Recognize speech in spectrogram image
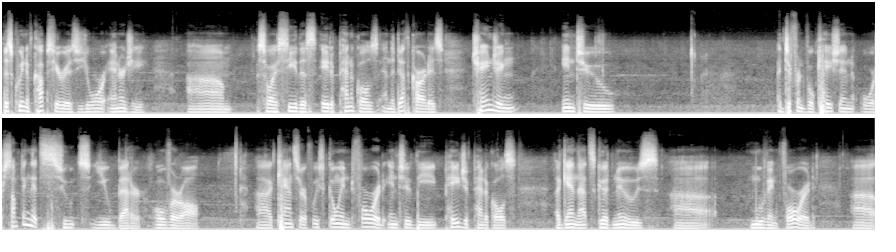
This Queen of Cups here is your energy. Um, so I see this Eight of Pentacles and the Death card is changing into a different vocation or something that suits you better overall. Uh, cancer, if we go in forward into the Page of Pentacles, again, that's good news uh, moving forward. Uh,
